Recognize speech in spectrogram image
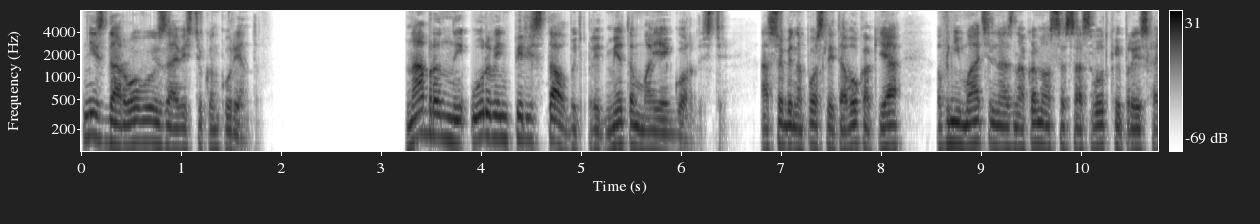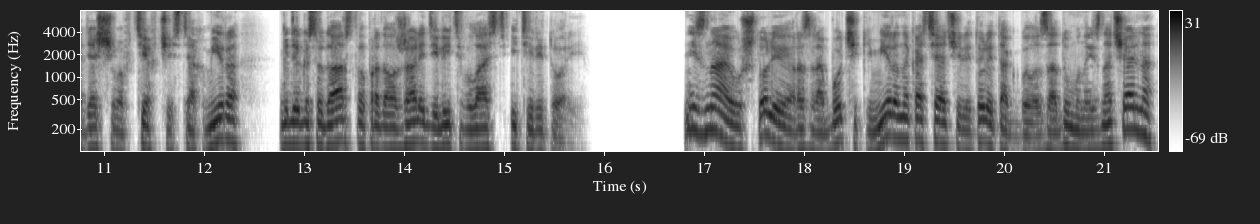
нездоровую зависть у конкурентов. Набранный уровень перестал быть предметом моей гордости, особенно после того, как я внимательно ознакомился со сводкой происходящего в тех частях мира, где государства продолжали делить власть и территории. Не знаю, что ли разработчики мира накосячили, то ли так было задумано изначально,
